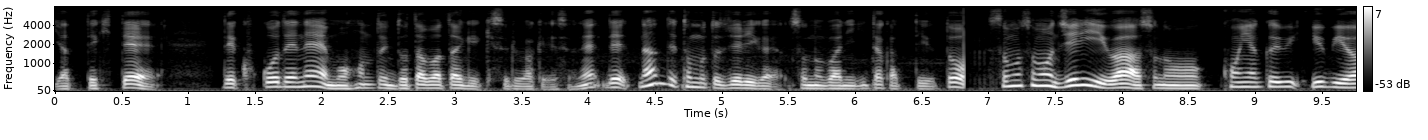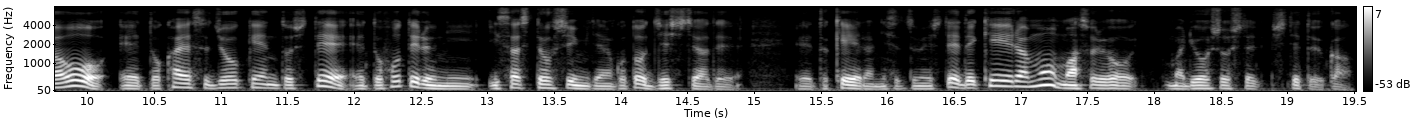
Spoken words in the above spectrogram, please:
やってきてでここでねもう本当にドタバタ劇するわけですよね。でなんでトムとジェリーがその場にいたかっていうとそもそもジェリーはその婚約指輪を、えーと、返す条件として、えーと、ホテルにいさせてほしいみたいなことをジェスチャーで、えーと、ケイラに説明してでケイラもまあそれを、まあ、了承してしてというか、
